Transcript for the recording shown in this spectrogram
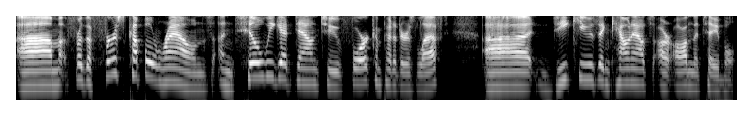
um, for the first couple rounds, until we get down to four competitors left, uh, DQs and countouts are on the table.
